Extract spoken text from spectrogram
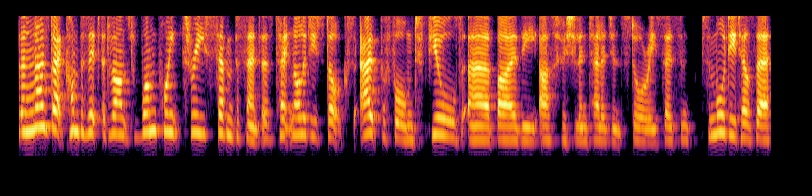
The Nasdaq Composite advanced 1.37% as technology stocks outperformed, fueled uh, by the artificial intelligence story. So, some, some more details there.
